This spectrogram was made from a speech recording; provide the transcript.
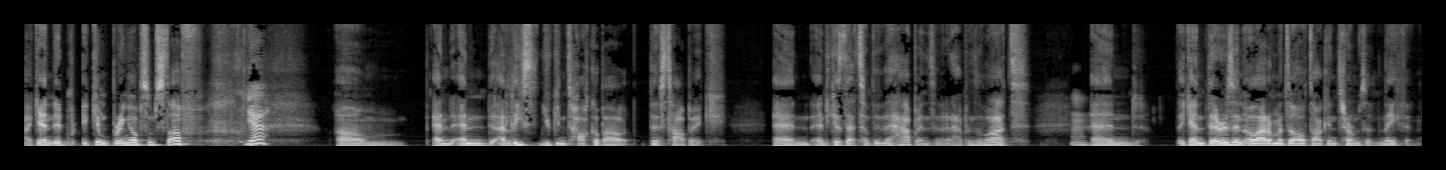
again it it can bring up some stuff Yeah. um, and and at least you can talk about this topic, and and because that's something that happens and it happens a lot. Mhm. And again, there isn't a lot of mental health talk in terms of Nathan.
